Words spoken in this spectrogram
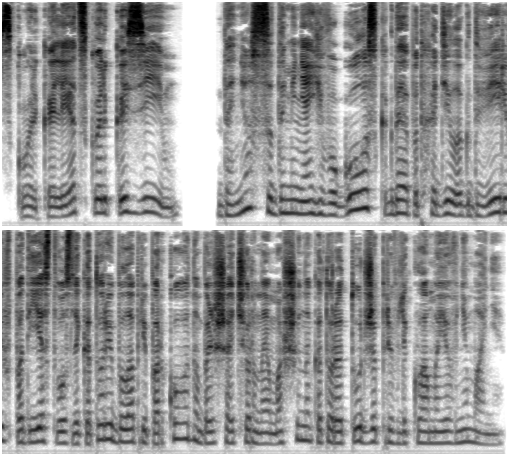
«Сколько лет, сколько зим!» Донесся до меня его голос, когда я подходила к двери в подъезд, возле которой была припаркована большая черная машина, которая тут же привлекла мое внимание.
